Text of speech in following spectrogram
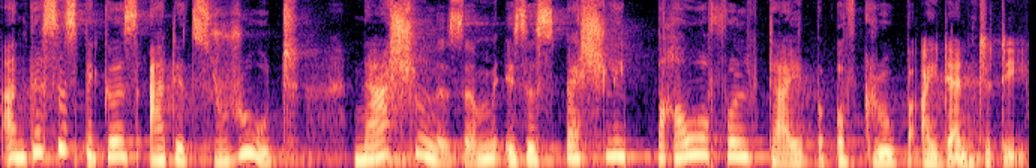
And this is because at its root, nationalism is a especially powerful type of group identity.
